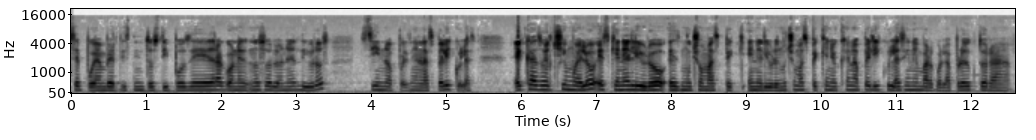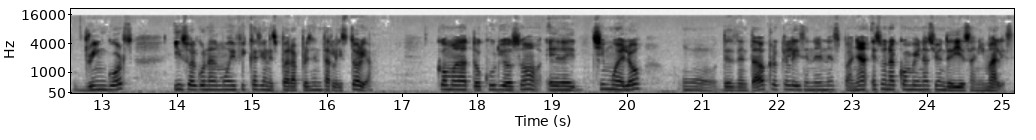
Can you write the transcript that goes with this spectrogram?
se pueden ver distintos tipos de dragones no solo en los libros, sino pues en las películas. El caso del chimuelo es que en el libro es mucho más en el libro es mucho más pequeño que en la película, sin embargo, la productora DreamWorks hizo algunas modificaciones para presentar la historia. Como dato curioso, el chimuelo o desdentado, creo que le dicen en España, es una combinación de 10 animales.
